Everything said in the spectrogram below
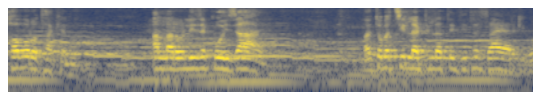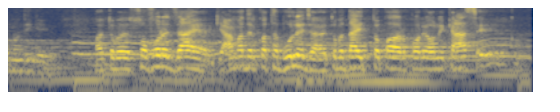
খবরও থাকে না। আল্লাহর অলি যে কই যায়? হয়তো বা চিল্লা টিল্লাতে দিতে যায় আর কি কোনো দিকে। হয়তো বা সফরে যায় আর কি, আমাদের কথা ভুলে যায় হয়তো বা দায়িত্ব পাওয়ার পরে অনেকে আসে এরকম।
